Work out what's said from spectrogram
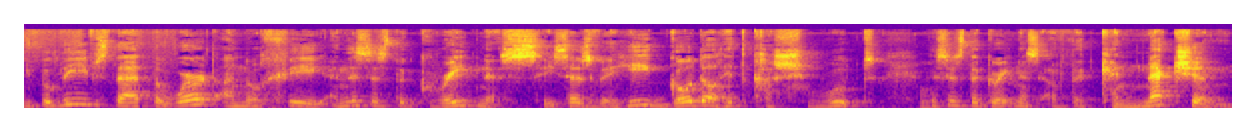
He believes that the word Anochi, and this is the greatness, he says, Vehi Godal Hit Kashrut. This is the greatness of the connection.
